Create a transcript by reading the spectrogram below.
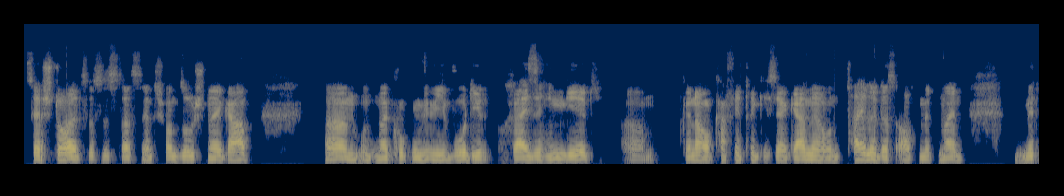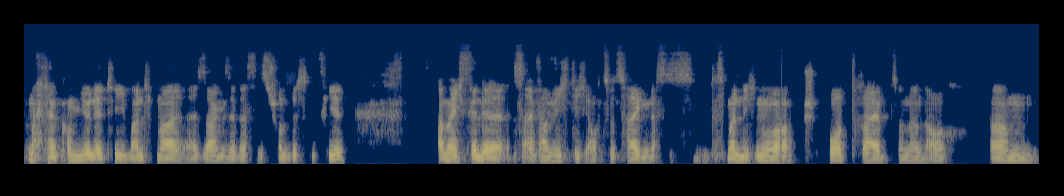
sehr stolz, dass es das jetzt schon so schnell gab. Ähm, und mal gucken, wie, wo die Reise hingeht. Ähm, genau, Kaffee trinke ich sehr gerne und teile das auch mit, mein, mit meiner Community. Manchmal äh, sagen sie, das ist schon ein bisschen viel. Aber ich finde es einfach wichtig, auch zu zeigen, dass, es, dass man nicht nur Sport treibt, sondern auch ähm,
